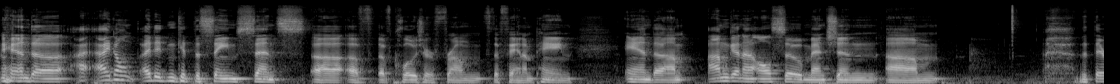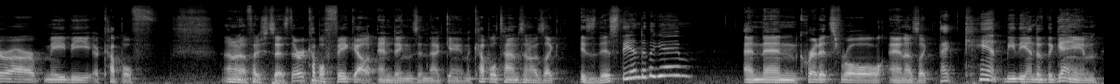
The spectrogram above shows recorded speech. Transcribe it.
and uh, I, I, don't. I didn't get the same sense uh, of of closure from the Phantom Pain, and um, I'm gonna also mention um, that there are maybe a couple. F- I don't know if I should say this. There are a couple fake out endings in that game. A couple times when I was like, "Is this the end of the game?" And then credits roll, and I was like, "That can't be the end of the game."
